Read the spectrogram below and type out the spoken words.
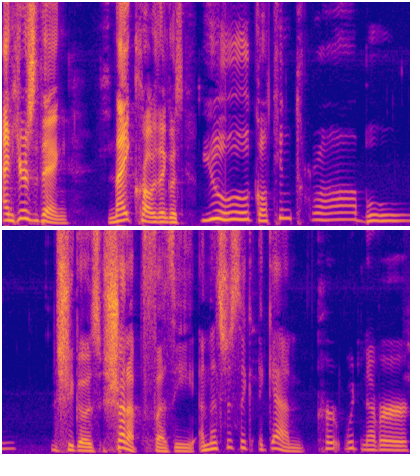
And here's the thing Nightcrawler then goes, You got in trouble. And she goes, Shut up, Fuzzy. And that's just like, again, Kurt would never.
